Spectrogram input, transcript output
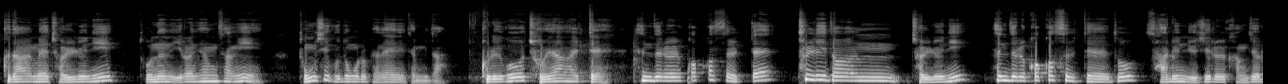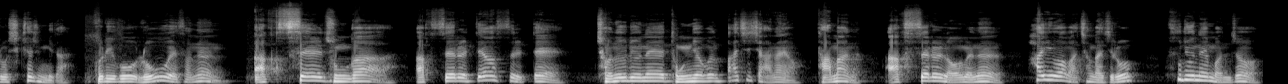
그 다음에 전륜이 도는 이런 현상이 동시 구동으로 변환이 됩니다. 그리고 조향할 때 핸들을 꺾었을 때 풀리던 전륜이 핸들을 꺾었을 때에도 사륜 유지를 강제로 시켜줍니다. 그리고 로우에서는 악셀 중과 악셀을 떼었을 때 전후륜의 동력은 빠지지 않아요. 다만 악셀을 넣으면은 하이와 마찬가지로 후륜에 먼저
